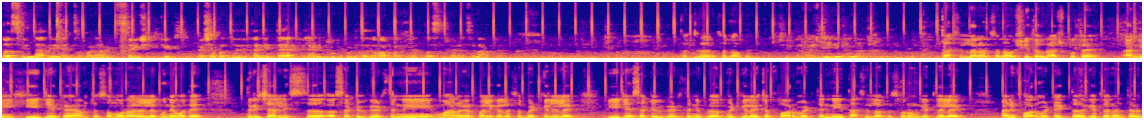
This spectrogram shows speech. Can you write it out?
तहसीलदार यांचं बनावट सही शिक्के कशा पद्धतीने त्यांनी तयार केले आणि कुठे कुठे त्याचा वापर केला? तहसीलदाराचं नाव काय? तहसीलदारांचं नाव काय? तहसीलदारांचं नाव शीतल राजपूत आहे. आणि ही जे काय आमच्यासमोर आलेल्या गुन्ह्यामध्ये त्रेचाळीस सर्टिफिकेट त्यांनी महानगरपालिकेला सबमिट केलेलं आहे. ही जे सर्टिफिकेट त्यांनी सबमिट केलं याचं फॉर्मॅट त्यांनी तहसील ऑफिसवरून घेतलेलं आहे. आणि फॉर्मॅट एकदा घेतल्यानंतर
